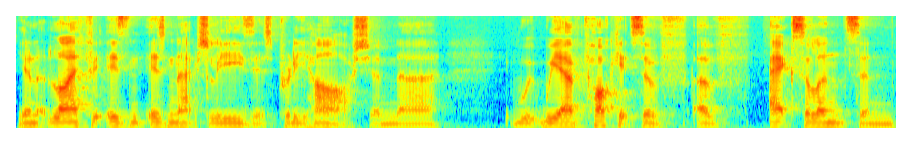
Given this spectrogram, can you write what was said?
you know, life isn't isn't actually easy. It's pretty harsh, and uh, we, we have pockets of of excellence and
